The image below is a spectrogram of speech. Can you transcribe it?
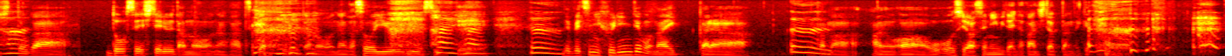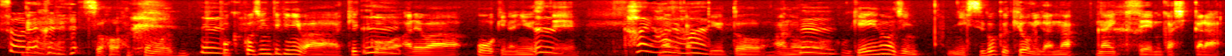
人はいが同棲してるだのなんか付き合ってるだのなんかそういうニュースで,、はいはいうん。で別に不倫でもないから、うん。なんかまああのあお幸せにみたいな感じだったんだけど そうでもだよね。そう。でも、うん。僕個人的には結構あれは大きなニュースで。はいはない。ぜかっていはいうとあの、う芸能人にすごく興味がなないくて昔から。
